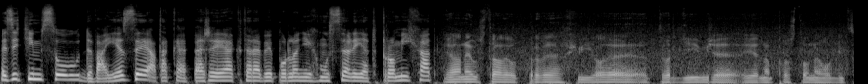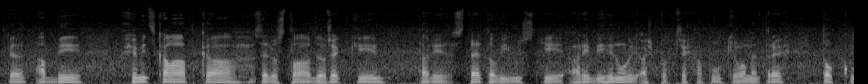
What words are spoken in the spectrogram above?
Mezitím jsou dva jezy a také peřeje, které by podle nich museli jet promíchat. Já neustále od prvé chvíle tvrdím, že je naprosto nelogické, aby chemická látka se dostala do řeky tady z této výústi a ryby hynuly až po třech a půl kilometrech toku.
